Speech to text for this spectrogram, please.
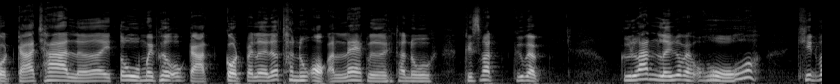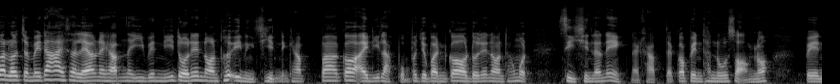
กดกาชาเลย ตู้ไม่เพิ่มโอกาสกดไปเลยแล้วธนูออกอันแรกเลยธนูคริสต์มาสคือแบบ คือลั่นเลยก็แบบโอ้โห คิดว่าเราจะไม่ได้ซะแล้วนะครับ ในอีเวนต์นี้โดนแน่นอนเพิ่มอีกหนึ่งชิ้นนะครับป้าก็ไอดีหลักผมปัจจุบันก็โดนแน่นอนทั้งหมด 4 ชิ้นแล้วนั่นเองนะครับ แต่ก็เป็นธนู2เนาะเป็น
